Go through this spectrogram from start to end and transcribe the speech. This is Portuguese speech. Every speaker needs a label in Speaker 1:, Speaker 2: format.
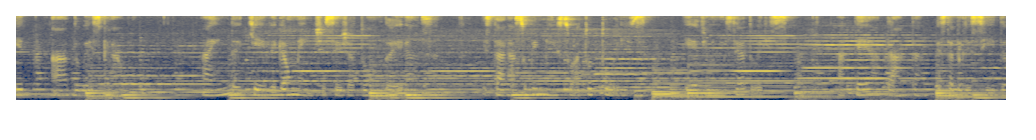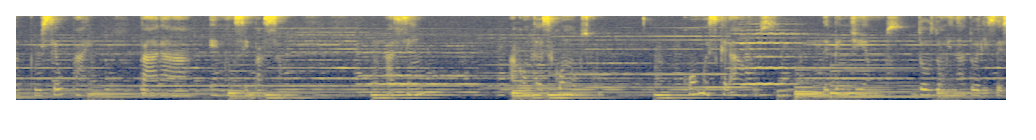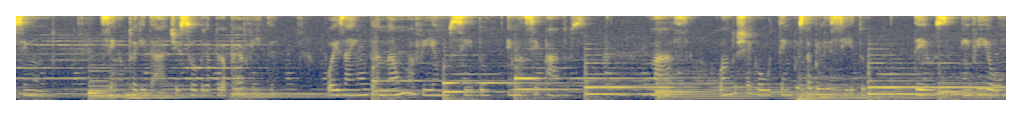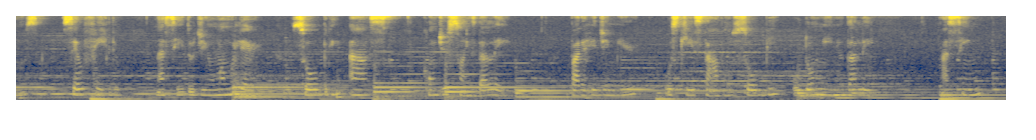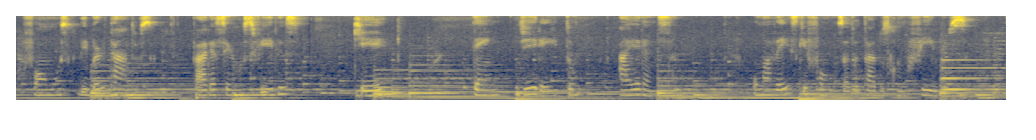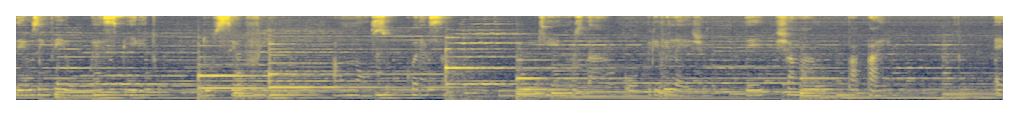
Speaker 1: que a do escravo. Ainda que legalmente seja dono da herança, estará submisso a tutores e administradores até a data estabelecida por seu pai para a emancipação. Assim acontece conosco. Como escravos, dependíamos dos dominadores desse mundo, sem autoridade sobre a própria vida, pois ainda não havíamos sido emancipados. Mas, quando chegou o tempo estabelecido, Deus enviou-nos seu Filho, nascido de uma mulher, sobre as condições da lei, para redimir os que estavam sob o domínio da lei. Assim, fomos libertados para sermos filhos que têm direito à herança. Uma vez que fomos adotados como filhos, Deus enviou o Espírito do seu Filho ao nosso coração,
